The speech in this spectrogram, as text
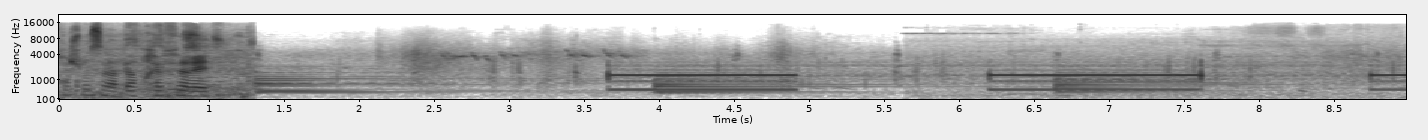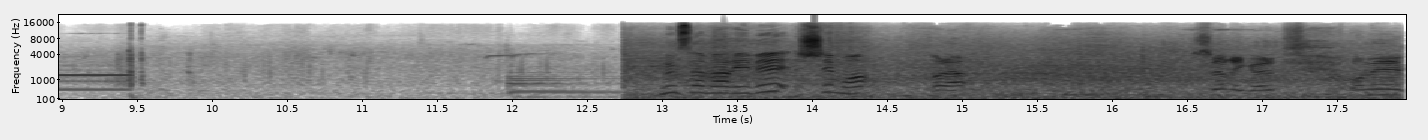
Franchement c'est ma paire préférée. Sommes arrivés chez moi. Voilà. Je rigole. On est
